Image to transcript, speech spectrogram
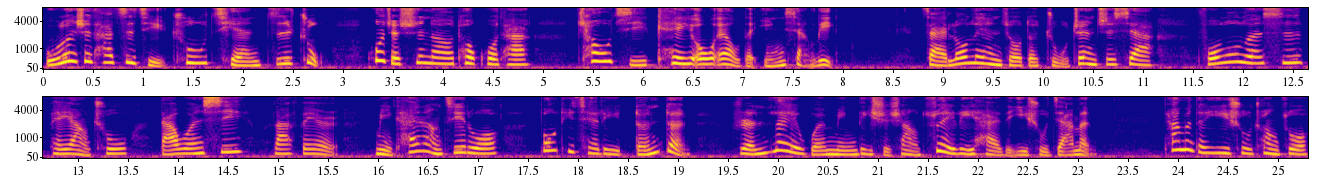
无论是他自己出钱资助，或者是呢透过他超级 KOL 的影响力，在 Lorenzo 的主政之下，佛罗伦斯培养出达文西、拉斐尔。米开朗基罗、波提切利等等人类文明历史上最厉害的艺术家们，他们的艺术创作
